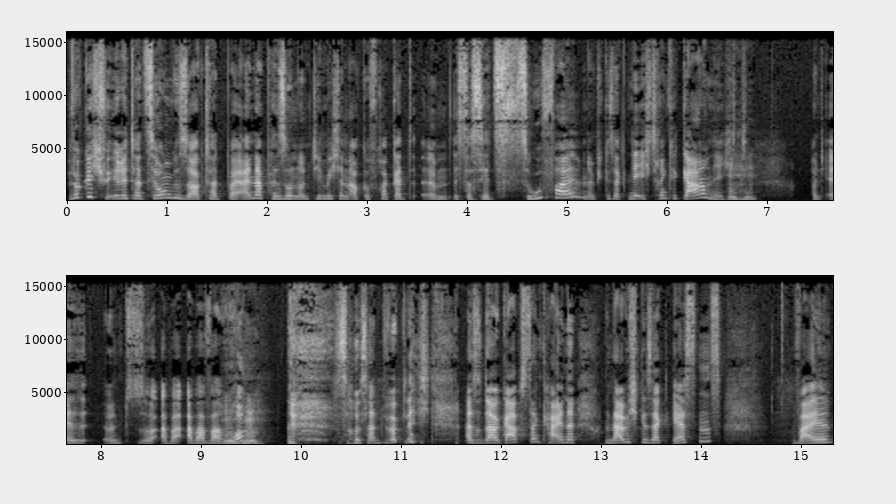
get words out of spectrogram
wirklich für Irritation gesorgt hat bei einer Person und die mich dann auch gefragt hat, ähm, ist das jetzt Zufall? Und dann habe ich gesagt, nee, ich trinke gar nicht. Mhm. Und er und so, aber aber warum? Mhm. so, es hat wirklich, also da gab es dann keine. Und da habe ich gesagt, erstens, weil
